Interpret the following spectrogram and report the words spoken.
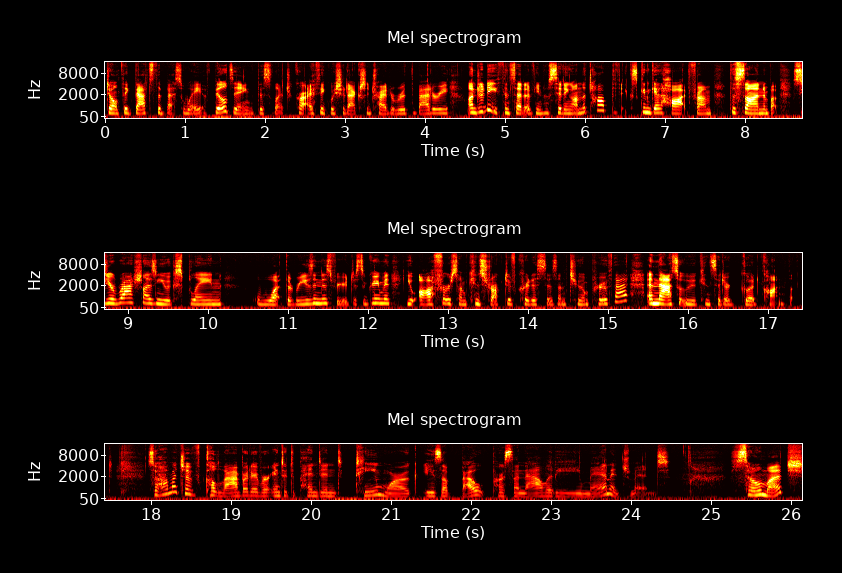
don't think that's the best way of building this electric car. I think we should actually try to route the battery underneath instead of, you know, sitting on the top of it. It's going to get hot from the sun. And so you're rationalizing, you explain what the reason is for your disagreement. You offer some constructive criticism to improve that, and that's what we would consider good conflict. So, how much of collaborative or interdependent teamwork is about personality management? So much.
